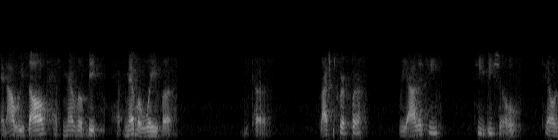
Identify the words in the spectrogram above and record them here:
and our resolve has never been have never wavered because like Tripper reality TV show tells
